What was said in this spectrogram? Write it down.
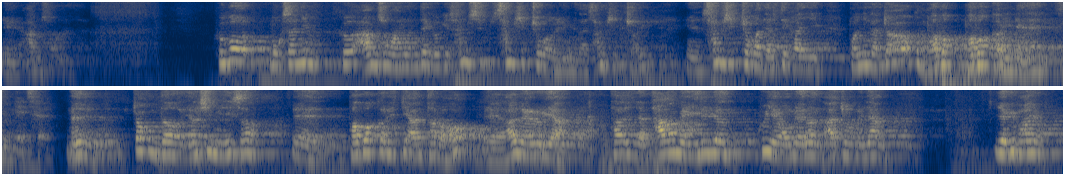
예, 사람. 그거 목사님 그 암송하는데 거기 30 30초가 걸립니다. 30초. 예, 30초가 될 때까지 보니까 조금 버벅 버벅거리네. 네, 조금 더 열심히 해서 예, 버벅거리지 않도록 예, 할렐루야. 다 이제 다음에 1년 후에 오면은 아주 그냥 여기 봐요.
